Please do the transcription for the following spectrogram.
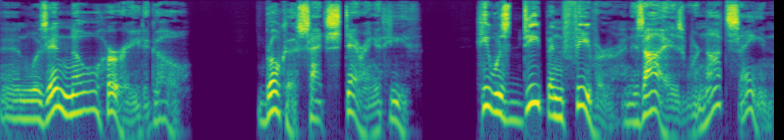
and was in no hurry to go. Broca sat staring at Heath. He was deep in fever, and his eyes were not sane.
